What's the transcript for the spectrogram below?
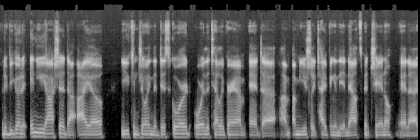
But if you go to inuyasha.io, you can join the Discord or the Telegram. And uh, I'm, I'm, usually typing in the announcement channel and uh,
